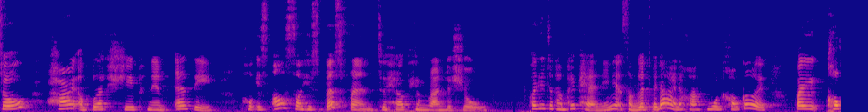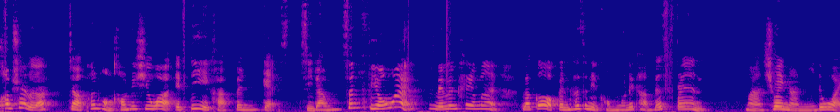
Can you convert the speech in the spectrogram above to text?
so hire a black sheep named Eddie who is also his best friend to help him run the show เพื่อที่จะทำให้แผนนี้เนี่ยสำเร็จไปได้นะคะ มูลเขาก็เลยไปขอความช่วยเหลือจากเพื่อนของเขาที่ชื่อว่าเอ็ดดี้ค่ะ เป็นแกะสีดำซึ่งเฟี้ยวมากในเรื่องเท่มาก แล้วก็เป็นเพื่อนสนิทของมูลด้วยค่ะ best friend มาช่วยงานนี้ด้วย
